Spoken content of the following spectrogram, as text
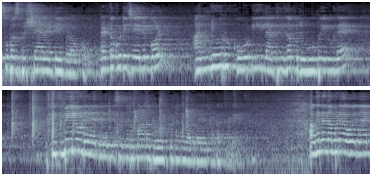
സൂപ്പർ സ്പെഷ്യാലിറ്റി ബ്ലോക്കും രണ്ടും കൂടി ചേരുമ്പോൾ അഞ്ഞൂറ് കോടിയിലധികം രൂപയുടെ കിഫ്ബിയിലൂടെ അനുവദിച്ച നിർമ്മാണ പ്രവർത്തനങ്ങൾ അവിടെ നടക്കുകയാണ്. അങ്ങനെ നമ്മുടെ ഞാൻ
